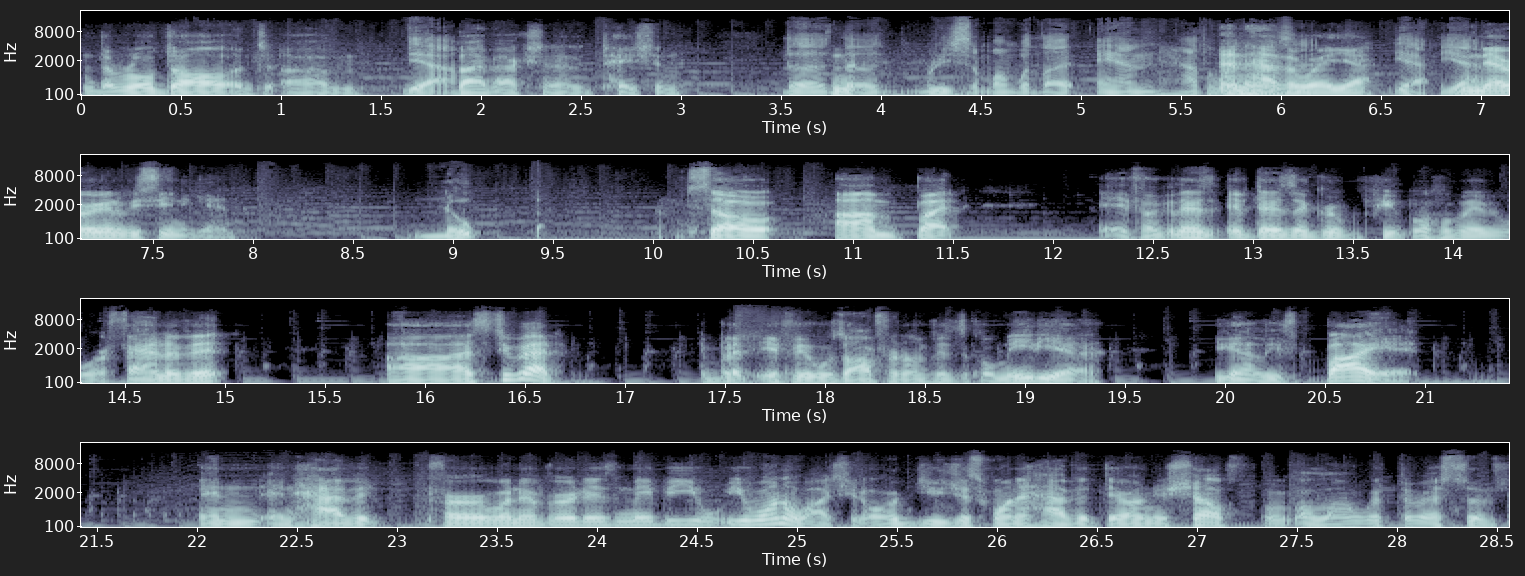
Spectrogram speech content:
the Roald Dahl um, yeah live action adaptation. The the recent one with uh, Anne Hathaway. Anne Hathaway, yeah, yeah, yeah. Never gonna be seen again. Nope. So, um, but if there's if there's a group of people who maybe were a fan of it, uh, that's too bad. But if it was offered on physical media, you can at least buy it and and have it for whenever it is maybe you, you want to watch it or you just want to have it there on your shelf along with the rest of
